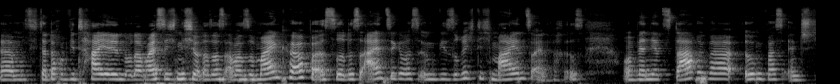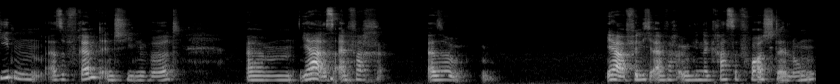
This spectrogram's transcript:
äh, muss ich da doch irgendwie teilen oder weiß ich nicht oder so. Aber so mein Körper ist so das Einzige, was irgendwie so richtig meins einfach ist. Und wenn jetzt darüber irgendwas entschieden, also fremd entschieden wird, ähm, ja, ist einfach, also ja, finde ich einfach irgendwie eine krasse Vorstellung.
